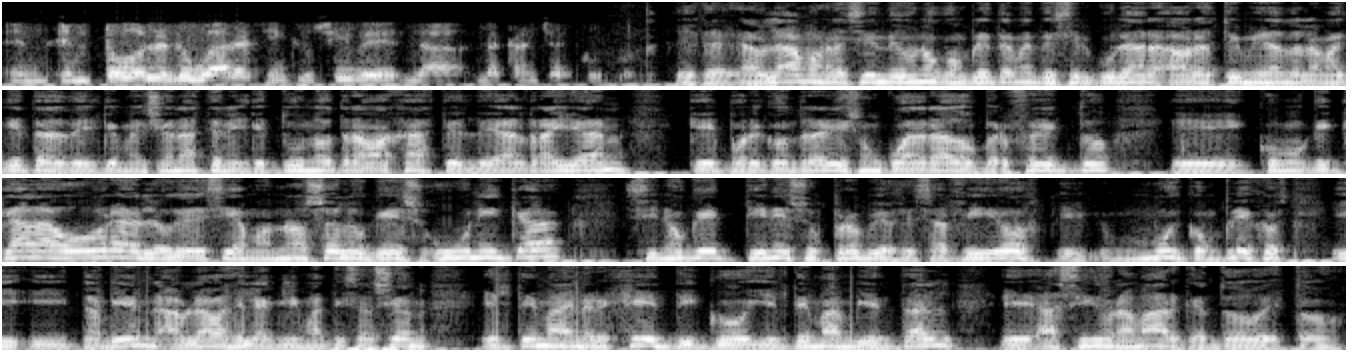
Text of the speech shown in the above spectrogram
en, todos los lugares, inclusive la, cancha de fútbol. Este, hablábamos recién de uno completamente circular, ahora estoy mirando la maqueta del que mencionaste, en el que tú no trabajaste, el de Al Rayyan, que por el contrario es un cuadrado perfecto, como que cada obra, lo que decíamos, no solo que es única, sino que tiene sus propios desafíos muy complejos, y, y, también hablabas de la climatización, el tema energético y el tema ambiental sido una marca en todo esto.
